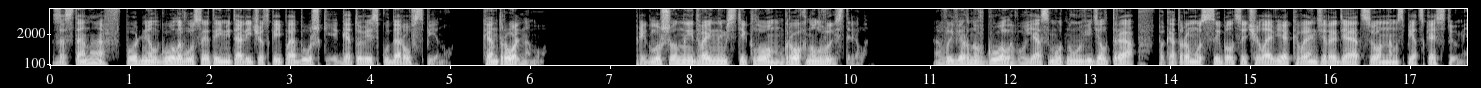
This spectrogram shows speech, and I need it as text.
Застонав, поднял голову с этой металлической подушки, готовясь к удару в спину. Контрольному. Приглушенный двойным стеклом, грохнул выстрел. Вывернув голову, я смутно увидел трап, по которому сыпался человек в антирадиационном спецкостюме.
